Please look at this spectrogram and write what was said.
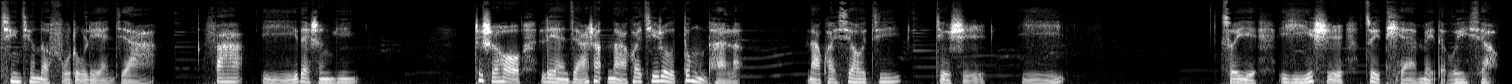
轻轻的扶住脸颊，发“颐”的声音。这时候脸颊上哪块肌肉动弹了，哪块笑肌就是“颐”。所以“颐”是最甜美的微笑。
